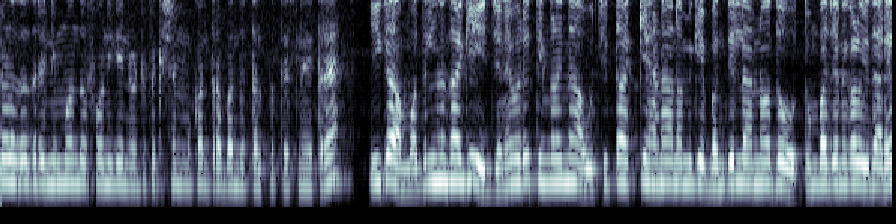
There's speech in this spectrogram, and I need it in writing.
ಕೇಳೋದಾದರೆ ನಿಮ್ಮೊಂದು ಫೋನಿಗೆ ನೋಟಿಫಿಕೇಶನ್ ಮುಖಾಂತರ ಬಂದು ತಲುಪುತ್ತೆ ಸ್ನೇಹಿತರೆ. ಈಗ ಮೊದಲನೇದಾಗಿ ಜನವರಿ ತಿಂಗಳಿನ ಉಚಿತ ಅಕ್ಕಿ ಹಣ ನಮಗೆ ಬಂದಿಲ್ಲ ಅನ್ನೋದು ತುಂಬ ಜನಗಳು ಇದ್ದಾರೆ.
